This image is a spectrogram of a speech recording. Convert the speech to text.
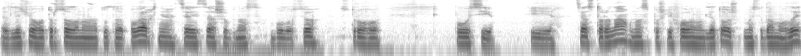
Для чого торцована тут поверхня ця і ця, щоб у нас було все строго по осі. І ця сторона у нас пошліфована для того, щоб ми сюди могли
